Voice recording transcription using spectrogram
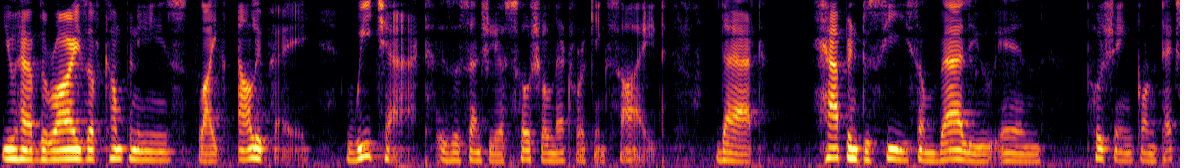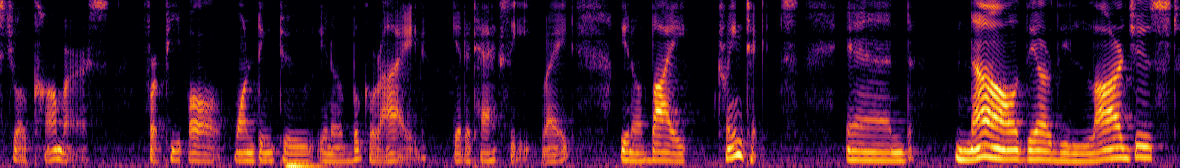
you have the rise of companies like Alipay. WeChat is essentially a social networking site that happen to see some value in pushing contextual commerce for people wanting to, you know, book a ride, get a taxi, right? You know, buy train tickets and now they are the largest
